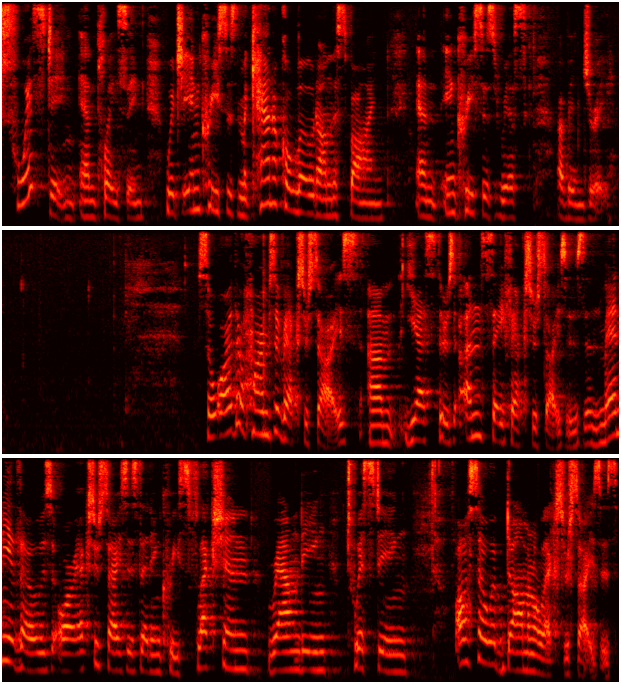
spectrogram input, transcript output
twisting, and placing, which increases mechanical load on the spine and increases risk of injury. So, are there harms of exercise? Um, yes, there's unsafe exercises, and many of those are exercises that increase flexion, rounding, twisting, also, abdominal exercises.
